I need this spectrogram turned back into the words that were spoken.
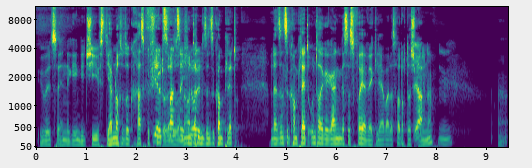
übel zu Ende gegen die Chiefs. Die haben doch so krass geführt oder so, ne? Und dann sind sie komplett, und dann sind sie komplett untergegangen, dass das Feuerwerk leer war. Das war doch das Spiel, ja. ne? Mhm. Ja.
